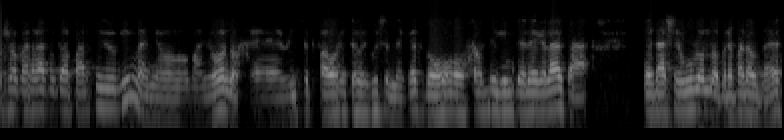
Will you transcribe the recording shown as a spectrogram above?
oso kargatuta partidukin, baina, baina, bueno, e, bintzet favorito ikusen dek ez, gogo handik intzere gela, eta, eta seguro ondo preparauta ez.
